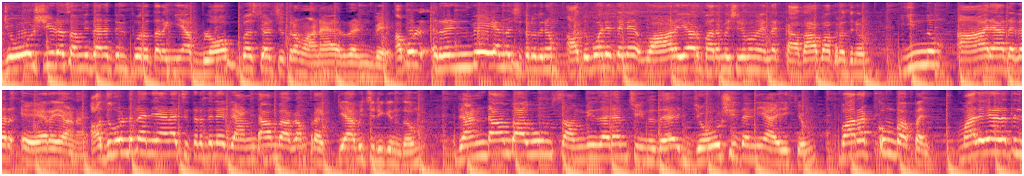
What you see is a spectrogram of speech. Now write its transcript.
ജോഷിയുടെ സംവിധാനത്തിൽ പുറത്തിറങ്ങിയ ബ്ലോക്ക് ബസ്റ്റർ ചിത്രമാണ് റൺവേ. അപ്പോൾ റൺവേ എന്ന ചിത്രത്തിനും അതുപോലെ തന്നെ വാളയാർ പരമശിവം എന്ന കഥാപാത്രത്തിനും ഇന്നും ആരാധകർ ഏറെയാണ്. അതുകൊണ്ട് തന്നെയാണ് ചിത്രത്തിലെ രണ്ടാം ഭാഗം പ്രഖ്യാപിച്ചിരിക്കുന്നതും. രണ്ടാം ഭാഗവും സംവിധാനം ചെയ്യുന്നത് ജോഷി തന്നെയായിരിക്കും. പറക്കും പപ്പൻ. മലയാളത്തിൽ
